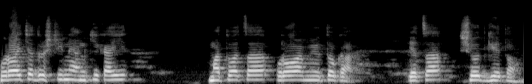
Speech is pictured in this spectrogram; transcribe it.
पुराव्याच्या दृष्टीने आणखी काही महत्त्वाचा पुरावा मिळतो का? याचा शोध घेत आहोत.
